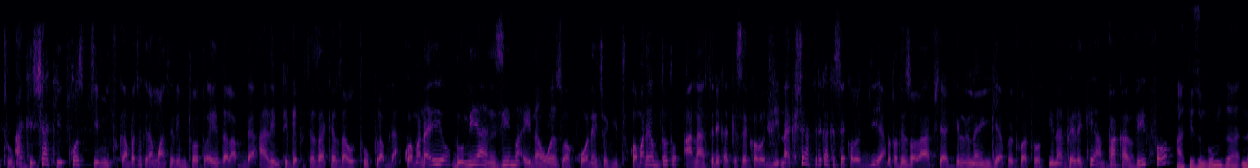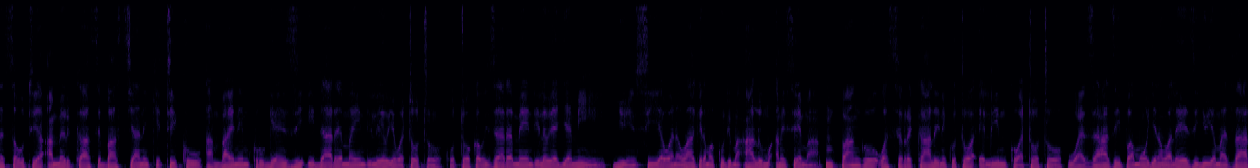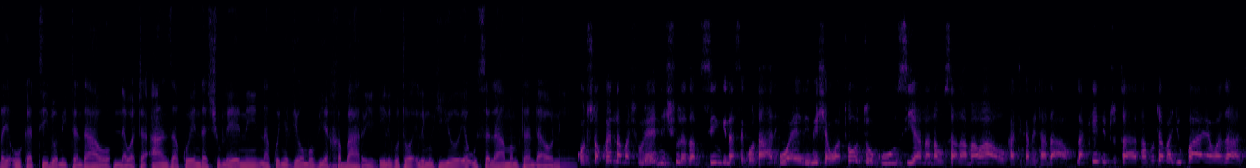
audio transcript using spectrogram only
kitu akishakiposti mtu ambacho kinamwathiri mtoto, aidha labda alimpiga picha zake za utupu, labda kwa maana hiyo dunia nzima ina uwezo wa kuona hicho kitu. Kwa maana hiyo mtoto anaathirika kisaikolojia, na akishaathirika kisaikolojia, tatizo la afya ya akili linaingia kwetu watoto, inapelekea mpaka vifo. Akizungumza na Sauti ya Amerika, Sebastiani Kitiku ambaye ni mkurugenzi idara ya maendeleo ya watoto kutoka Wizara ya Maendeleo ya Jamii, Jinsia, Wanawake na Makundi Maalum amesema mpango wa serikali ni kutoa elimu kwa watoto, wazazi pamoja na walezi juu ya madhara ya ukatili wa mitandao, na wataanza kwenda shuleni na kwenye vyombo vya habari ili kutoa elimu hiyo ya usalama mtandaoni. Kwa tutakwenda mashuleni, shule za msingi na sekondari, kuwaelimisha watoto kuhusiana na usalama wao katika mitandao, lakini tutatafuta majukwaa ya wazazi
